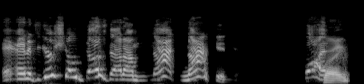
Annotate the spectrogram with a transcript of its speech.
And if your show does that, I'm not knocking you. But right.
